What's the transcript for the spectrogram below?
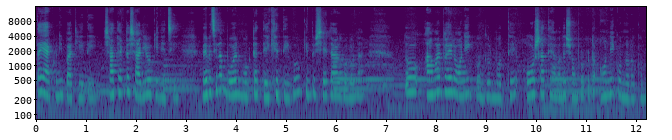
তাই এখনই পাঠিয়ে দিই। সাথে একটা শাড়িও কিনেছি। ভেবেছিলাম বউয়ের মুখটা দেখে দিব, কিন্তু সেটা আর হলো না। তো আমার ভাইয়ের অনেক বন্ধুর মধ্যে ওর সাথে আমাদের সম্পর্কটা অনেক অন্যরকম।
